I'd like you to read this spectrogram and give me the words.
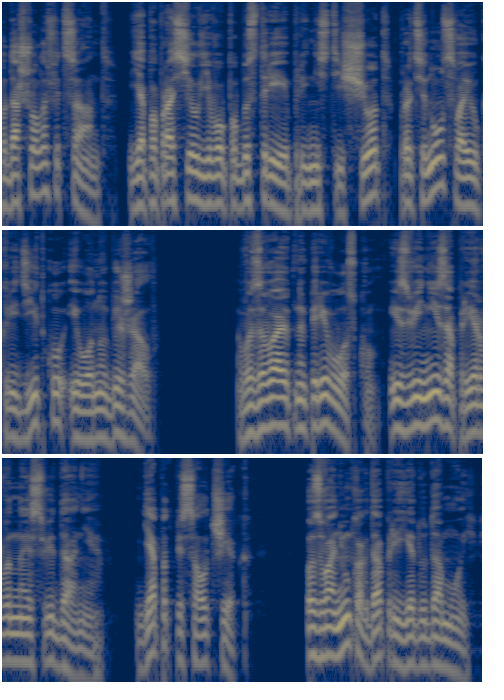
Подошел официант. Я попросил его побыстрее принести счет, протянул свою кредитку, и он убежал. Вызывают на перевозку. Извини за прерванное свидание. Я подписал чек. Позвоню, когда приеду домой.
